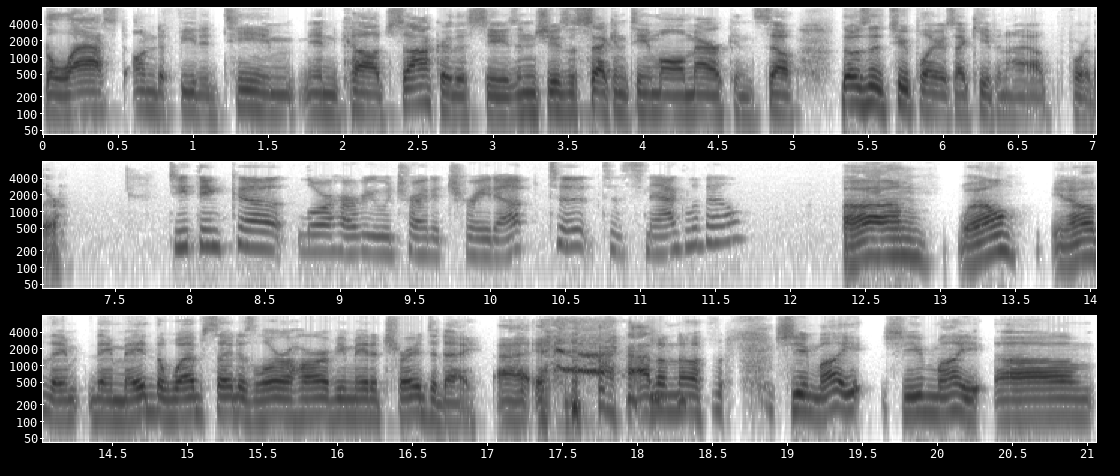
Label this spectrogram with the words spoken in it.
the last undefeated team in college soccer this season. She was a second team All American. So those are the two players I keep an eye out for there. Do you think uh, Laura Harvey would try to trade up to, to snag Lavelle? Um, well, you know, they they made the website as Laura Harvey made a trade today. I I don't know if she might. She might. Um,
